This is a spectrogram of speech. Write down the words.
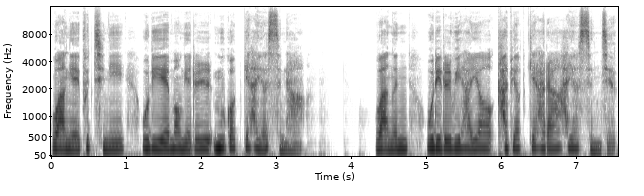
왕의 부친이 우리의 멍에를 무겁게 하였으나 왕은 우리를 위하여 가볍게 하라 하였은즉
